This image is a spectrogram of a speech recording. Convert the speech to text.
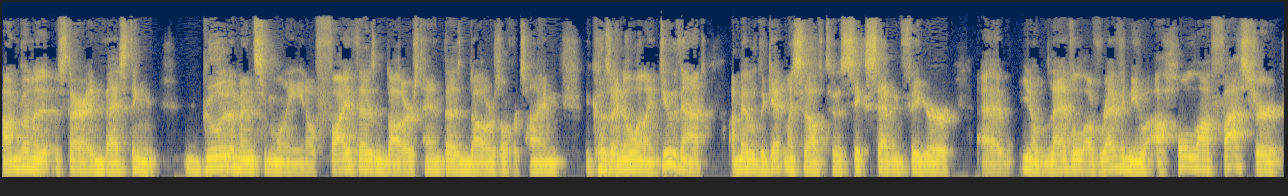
I'm going to start investing good amounts of money. You know, five thousand dollars, ten thousand dollars over time, because I know when I do that, I'm able to get myself to a six, seven figure, uh, you know, level of revenue a whole lot faster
